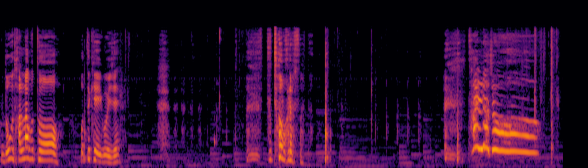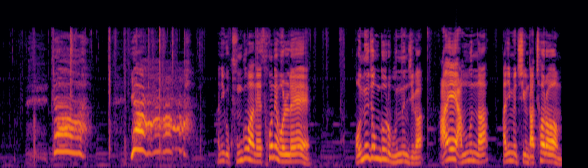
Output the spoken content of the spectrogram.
너무 달라붙어. 어떻게 이거 이제 붙어버렸어. 살려줘. 야, 야. 아니 이거 궁금하네. 손에 원래 어느 정도로 묻는지가 아예 안 묻나? 아니면 지금 나처럼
